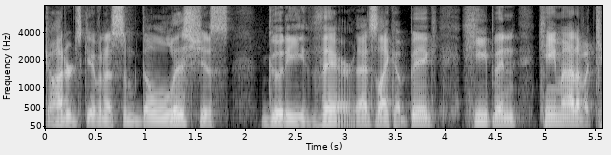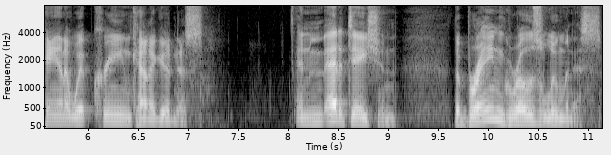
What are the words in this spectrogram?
Goddard's given us some delicious goody there. That's like a big heaping, came out of a can of whipped cream kind of goodness. In meditation, the brain grows luminous.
